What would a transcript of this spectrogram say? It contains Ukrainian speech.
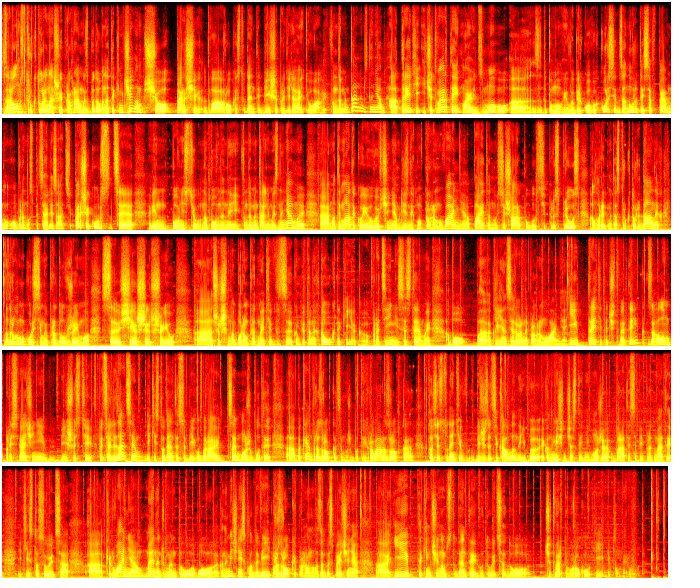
Загалом структура нашої програми збудована таким чином, що перші два роки студенти більше приділяють уваги фундаментальним знанням, а третій і четвертий мають змогу е, за допомогою вибіркових курсів зануритися в певну обрану спеціалізацію. Перший курс це він повністю наповнений фундаментальними знаннями, е, математикою, вивченням різних мов програмування, Python, C-Sharp, C++, алгоритми та структури даних. На другому курсі ми продовжуємо з ще ширшою е, ширшим набором предметів з комп'ютерних наук, такі як операційні системи або клієнт-серверне програмування. І третій та четвертий рік загалом присвячені більшості спеціалізаціям, які студенти собі обирають. Це може бути е, бекенд-розробка, це може бути ігрова розробка. Хтось із студентів більш зацікавлений в економічній частині, може обирати собі предмети, які стосуються е, керування, менеджменту або економічній складовій розробки програмного забезпечення. Е, І таким чином студенти готуються до четвертого року і дипломної роботи.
